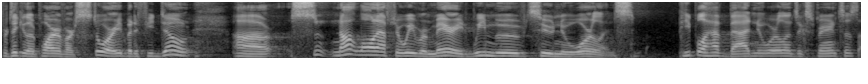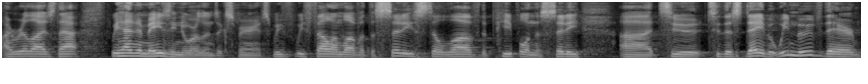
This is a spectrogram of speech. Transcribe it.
particular part of our story, but if you don't, uh, not long after we were married, we moved to New Orleans. People have bad New Orleans experiences. I realize that. We had an amazing New Orleans experience. we we fell in love with the city, still love the people in the city uh, to, to this day. But we moved there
